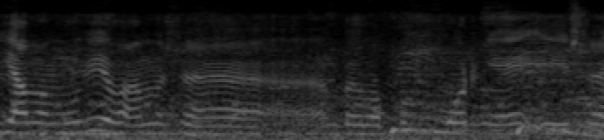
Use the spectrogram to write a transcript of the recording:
ja wam mówiłam, że było pochmurnie i że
